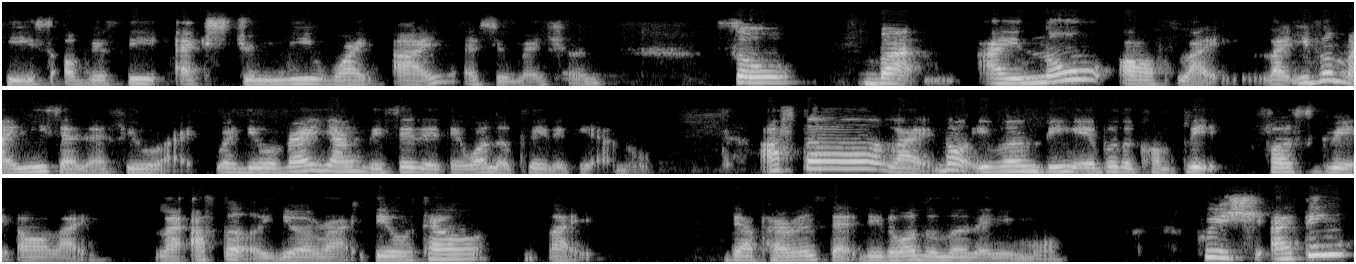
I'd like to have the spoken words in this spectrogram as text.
He is obviously extremely wide-eyed, as you mentioned. So, but I know of like like even my niece and nephew, right? When they were very young, they say that they want to play the piano. After like not even being able to complete first grade or like like after a year, right? They will tell like their parents that they don't want to learn anymore. Which I think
